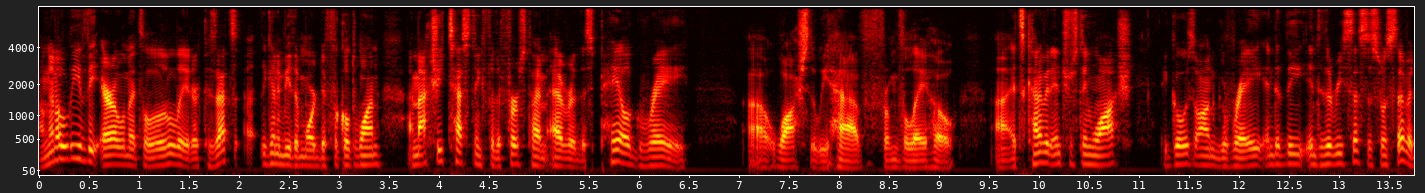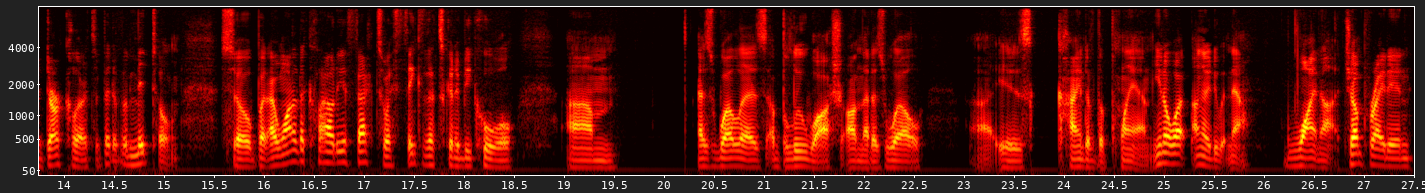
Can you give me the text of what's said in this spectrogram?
I'm going to leave the air elemental a little later because that's uh, going to be the more difficult one. I'm actually testing for the first time ever this pale gray uh, wash that we have from Vallejo. Uh, it's kind of an interesting wash. It goes on gray into the into the recesses. So instead of a dark color, it's a bit of a mid-tone. So, but I wanted a cloudy effect, so I think that's going to be cool. Um, as well as a blue wash on that as well uh, is kind of the plan. You know what? I'm going to do it now. Why not? Jump right in.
